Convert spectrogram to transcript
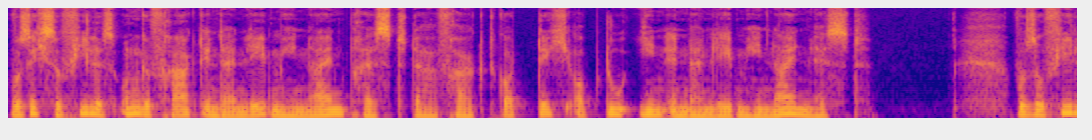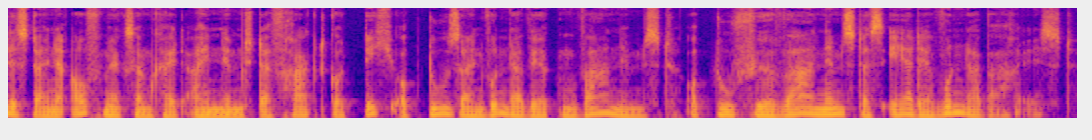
Wo sich so vieles ungefragt in dein Leben hineinpresst, da fragt Gott dich, ob du ihn in dein Leben hineinlässt. Wo so vieles deine Aufmerksamkeit einnimmt, da fragt Gott dich, ob du sein Wunderwirken wahrnimmst, ob du für wahrnimmst, dass er der Wunderbare ist.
